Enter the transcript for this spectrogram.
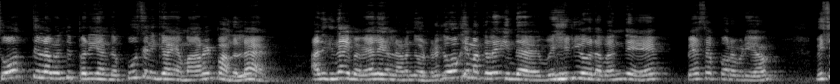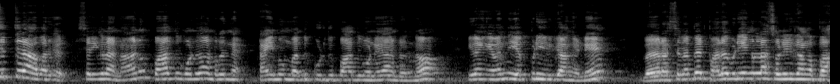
சோத்தில் வந்து பெரிய அந்த பூசணிக்காயை மறைப்பாங்கல்ல? அதுக்கு தான் இப்போ வேலைகள் நடந்து கொண்டிருக்கு. ஓகே மக்களே இந்த வீடியோவில் வந்து பேச போகிற விடயம் விசித்ரா அவர்கள். சரிங்களா? நானும் பார்த்து கொண்டு தான் இருந்தேன். டைமும் வந்து கொடுத்து பார்த்து கொண்டு தான் இருந்தோம். இவங்க வந்து எப்படி இருக்காங்கன்னு. வேற சில பேர் பல விடயங்கள்லாம் சொல்லியிருக்காங்கப்பா.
